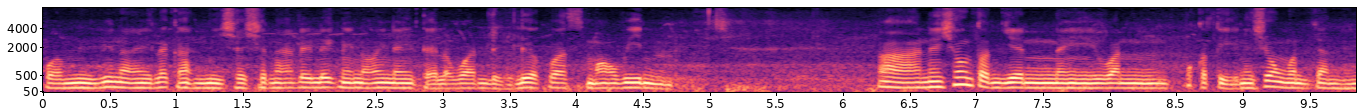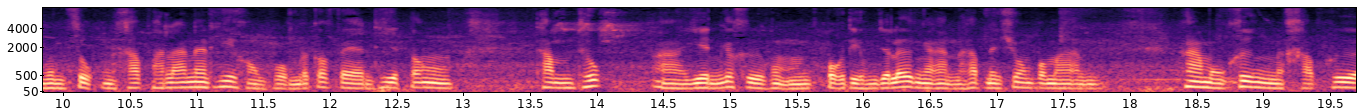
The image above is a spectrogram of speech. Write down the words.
ความมีวินัย และการมีชัยชนะเล็กๆ น้อยๆในแต่ละวันหรือเรียกว่า small win ในช่วงตอนเย็นในวันปกติในช่วงวันจันทร์ถึงวันศุกร์นะครับภาระหน้าที่ของผมแล้วก็แฟนที่จะต้องทำทุกเย็นก็คือผมปกติผมจะเลิกงานนะครับ ในช่วงประมาณ 5โมงครึ่งนะครับ เพื่อ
